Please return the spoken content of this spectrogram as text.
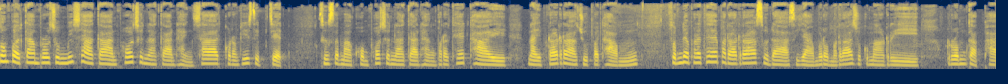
ทรงเปิดการประชุมวิชาการโภชนาการแห่งชาติครั้งที่ 17 ซึ่งสมาคมโภชนาการแห่งประเทศไทย ในพระราชูปถัมภ์สมเด็จพระเทพรัตนราชสุดาสยามบรมราชกุมารี ร่วมกับภา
